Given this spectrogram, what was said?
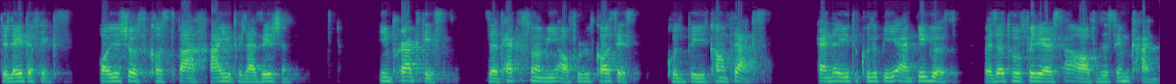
delayed fix, or issues caused by high utilization. In practice, the taxonomy of root causes could be complex, and it could be ambiguous whether two failures are of the same kind.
